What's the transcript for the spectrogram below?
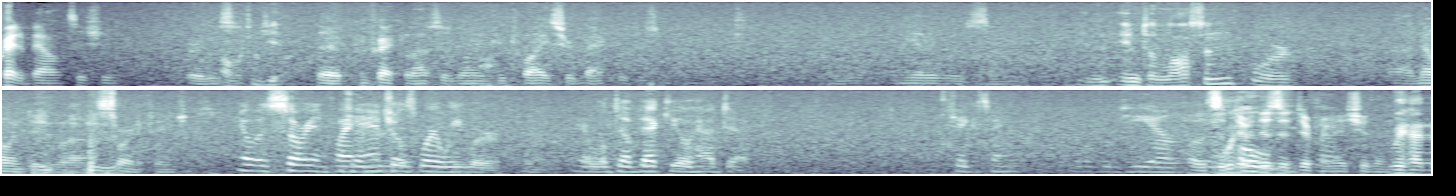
credit balance issue, where it was Oh, which one? the contractual balance was going through twice or backwards or something. And the other was um, In- Into Lawson or? Uh, no, into uh, Soarian Financials. It was Soarian Financials where we were, yeah, well, Delvecchio had to shake his finger. GL. Oh, this is, a, di- this is a different issue than We had-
